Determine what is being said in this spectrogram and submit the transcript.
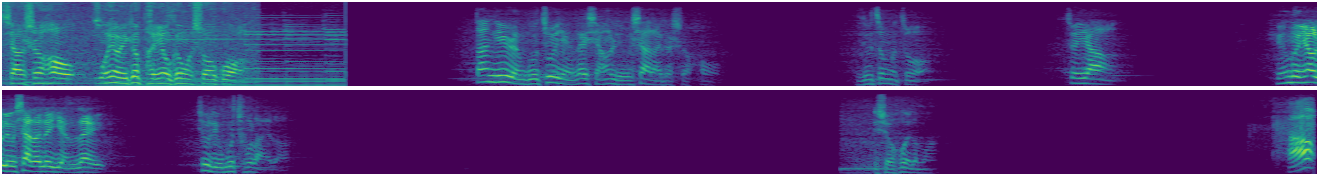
小时候，我有一个朋友跟我说过，当你忍不住眼泪想要流下来的时候，你就这么做，这样，原本要流下来的眼泪就流不出来了。你学会了吗？好。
